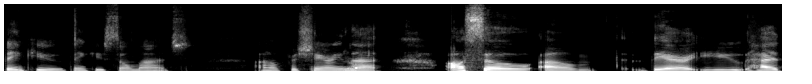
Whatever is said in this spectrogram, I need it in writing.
thank you. Thank you so much uh, for sharing that. Also, um, there you had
